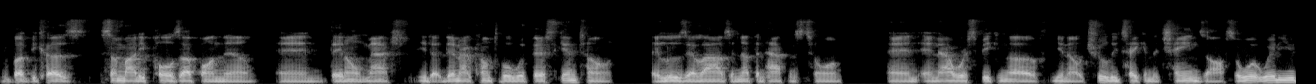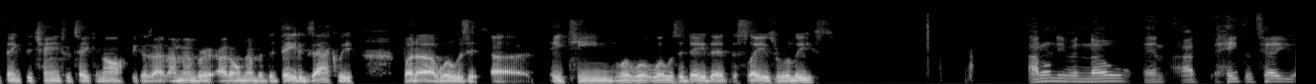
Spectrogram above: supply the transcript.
but because somebody pulls up on them and they don't match, you know, they're not comfortable with their skin tone, they lose their lives and nothing happens to them. And and now we're speaking of you know truly taking the chains off. So wh- where do you think the chains were taken off? Because I, I remember I don't remember the date exactly, but uh, what was it? Uh, eighteen. What, what what was the day that the slaves were released? I don't even know, and I hate to tell you,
